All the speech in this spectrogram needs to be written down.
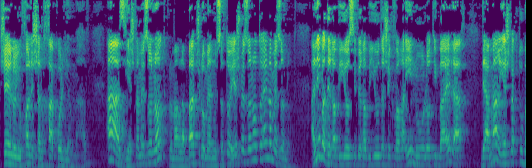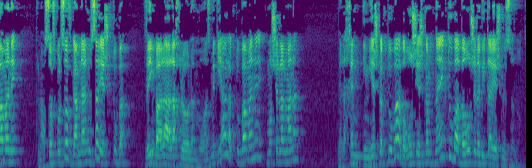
שלא יוכל לשלחה כל ימיו, אז יש לה מזונות, כלומר לבת שלו מאנוסתו יש מזונות או אין לה מזונות. אליבא דרבי יוסי ברבי יהודה שכבר ראינו, לא תיבא אלך, דאמר יש לה כתובה מנה. כלומר סוף כל סוף גם לאנוסה יש כתובה. ואם בעלה הלך לעולמו, אז מגיעה לה כתובה מנה, כמו של אלמנה. ולכן אם יש לה כתובה, ברור שיש גם תנאי כתובה, ברור שלביתה יש מזונות.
